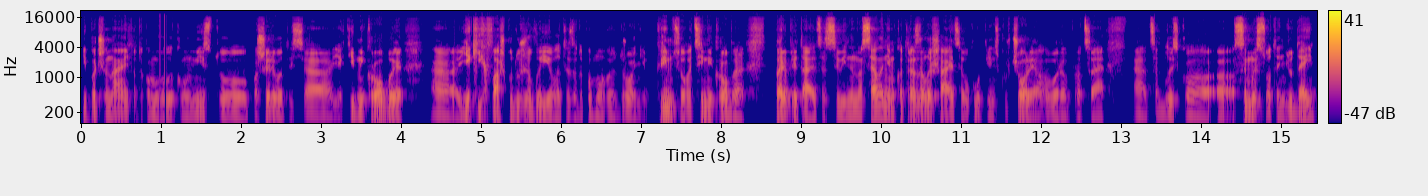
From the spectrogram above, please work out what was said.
і починають по такому великому місту поширюватися як ті мікроби, е, яких важко дуже виявити за допомогою дронів. Крім цього, ці мікроби переплітаються з цивільним населенням, котре залишається у Куп'янську. Вчора я говорив про це. Е, Це близько е, семи сотень людей,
